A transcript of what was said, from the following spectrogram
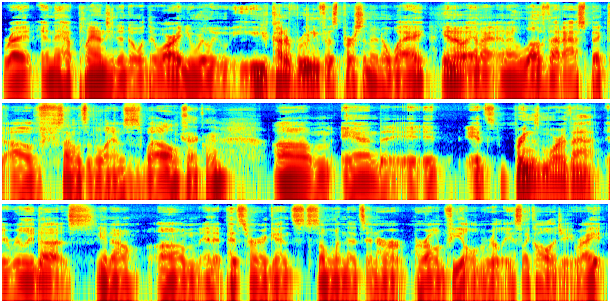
right? And they have plans, you know, know what they are, and you really you're kind of rooting for this person in a way, you know. And I and I love that aspect of Silence of the Lambs as well. exactly. Um, and it it it brings more of that. It really does, you know. Um, and it pits her against someone that's in her her own field, really psychology, right?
